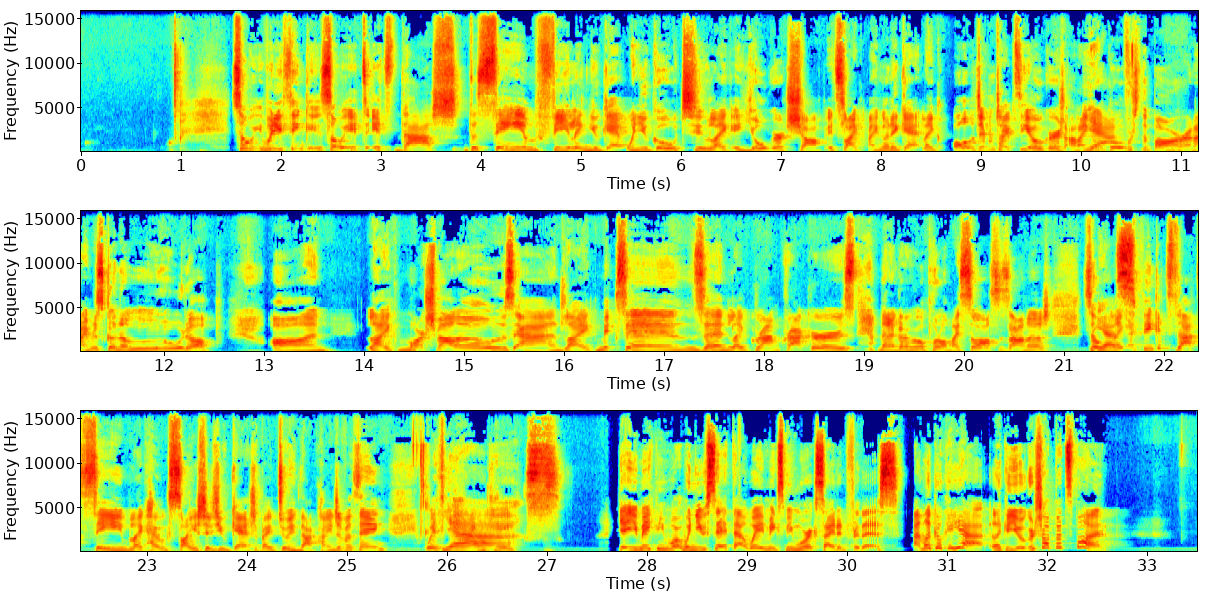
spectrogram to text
so when you think, so it's it's that the same feeling you get when you go to like a yogurt shop. It's like I'm going to get like all the different types of yogurt, and I'm yeah. going to go over to the bar, and I'm just going to load up on like marshmallows and like mix-ins and like graham crackers and then i'm gonna go put all my sauces on it so yes. like i think it's that same like how excited you get about doing that kind of a thing with yeah. pancakes Yeah, you make me more, when you say it that way, it makes me more excited for this. I'm like, okay, yeah, like a yogurt shop, that's fun.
